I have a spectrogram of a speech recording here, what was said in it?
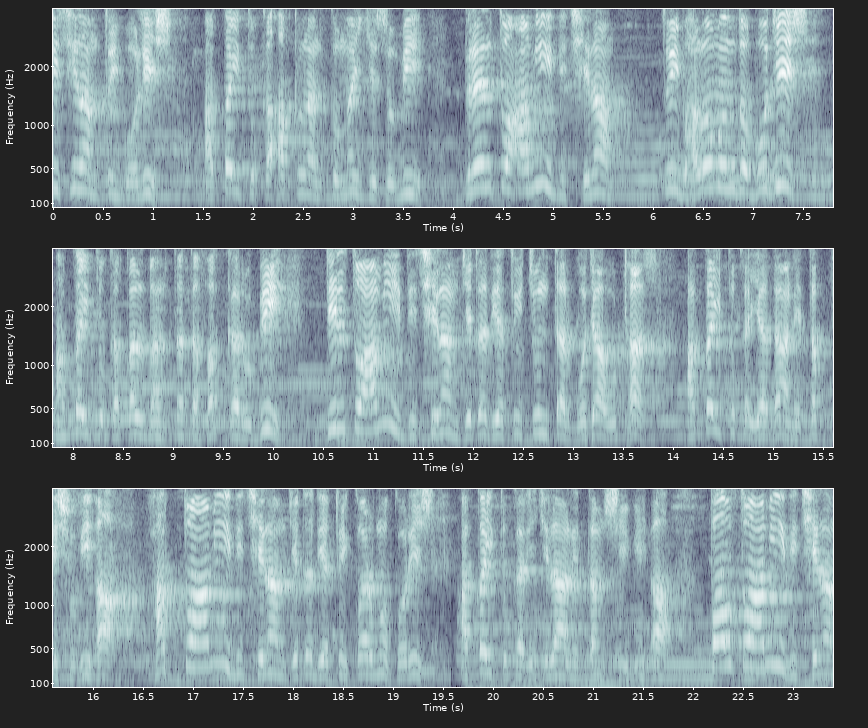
দিছিলাম, তুই বলিস। আতাই তুকা আকলান তোমাই ব্রেন তো আমি দিছিলাম। তুই ভালো মন্দ বুঝিস। আতাই তো কাকালবান তাতাফাক্কারু বি। দিল তো আমি দিছিলাম, যেটা দিয়ে তুই চুনতার বোঝা উঠাস। আতাই তো কাইয়াদানে তপ্তি সুবিহা হাত তো আমি দিছিলাম, যেটা দিয়ে তুই কর্ম করিস। আতাই তো কারিজিলানে তামসি বিহা। পাও তো আমি দিছিলাম,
